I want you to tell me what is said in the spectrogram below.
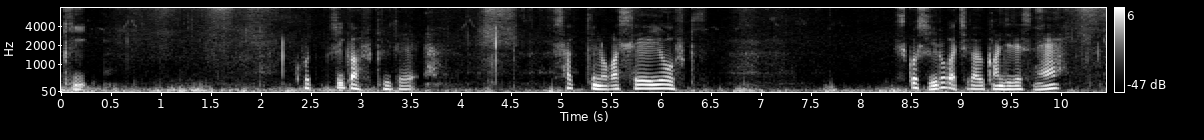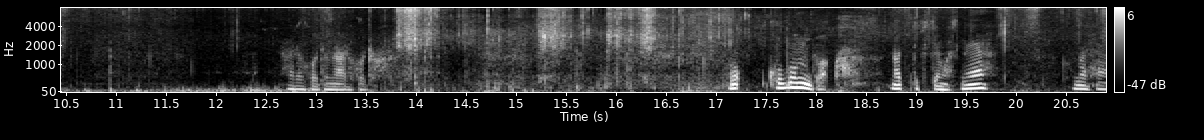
吹きこっちが吹きでさっきのが西洋吹き。少し色が違う感じですね。なるほどなるほど。お小ごみがなってきてますね。この辺。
